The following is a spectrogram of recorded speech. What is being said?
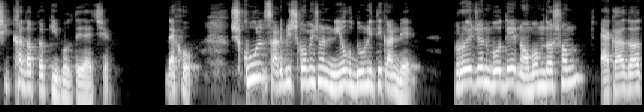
শিক্ষা দপ্তর কি বলতে চাইছে? দেখো, স্কুল সার্ভিস কমিশন নিয়োগ দুর্নীতিকাণ্ডে প্রয়োজন বোধে নবম দশম একাদশ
